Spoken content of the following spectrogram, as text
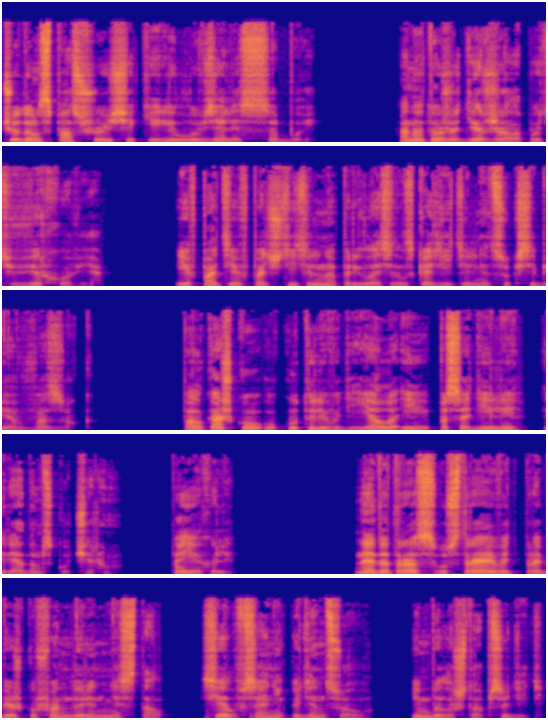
Чудом спасшуюся Кириллу взяли с собой. Она тоже держала путь в Верховье. Евпатьев почтительно пригласил сказительницу к себе в вазок. Полкашку укутали в одеяло и посадили рядом с кучером. Поехали. На этот раз устраивать пробежку Фандорин не стал. Сел в сани к. Им было что обсудить.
